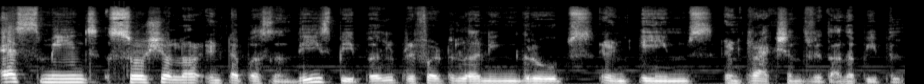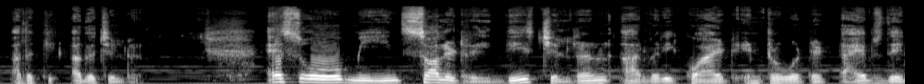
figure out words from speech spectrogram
S means social or interpersonal. These people prefer to learn in groups, in teams, interactions with other people, other other children. SO means solitary. These children are very quiet, introverted types. They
